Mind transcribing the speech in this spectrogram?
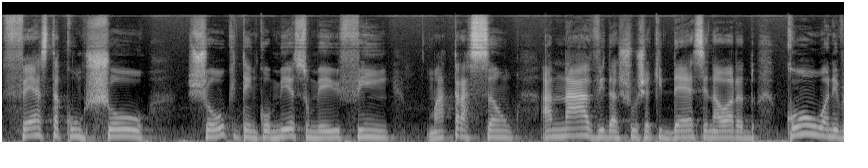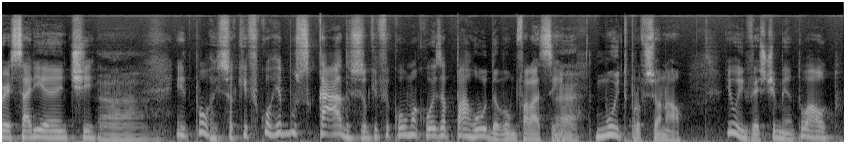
festa com show, show que tem começo, meio e fim, uma atração, a nave da Xuxa que desce na hora do com o aniversariante. ah, E, porra, isso aqui ficou rebuscado, isso aqui ficou uma coisa parruda, vamos falar assim. É. Muito profissional. E o investimento alto.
